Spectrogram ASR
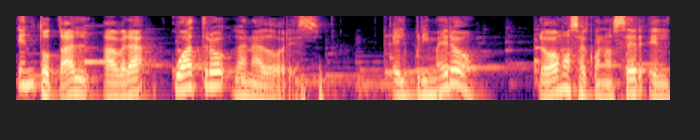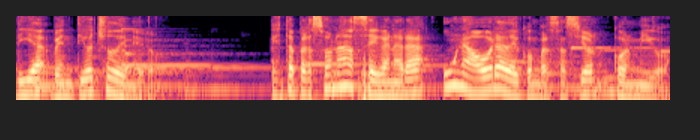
En total habrá cuatro ganadores. El primero lo vamos a conocer el día 28 de enero esta persona se ganará una hora de conversación conmigo.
